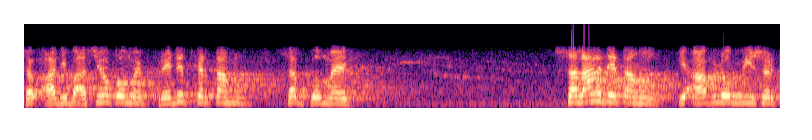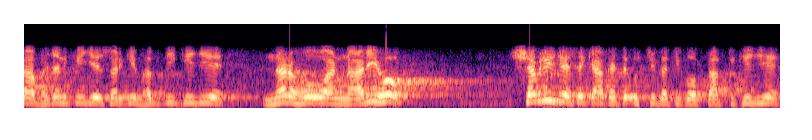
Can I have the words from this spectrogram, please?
सब आदिवासियों को मैं प्रेरित करता हूँ, सबको मैं सलाह देता हूँ कि आप लोग भी ईश्वर का भजन कीजिए, ईश्वर की भक्ति कीजिए, नर हो व नारी हो, शबरी जैसे क्या कहते उच्च गति को प्राप्त कीजिए,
